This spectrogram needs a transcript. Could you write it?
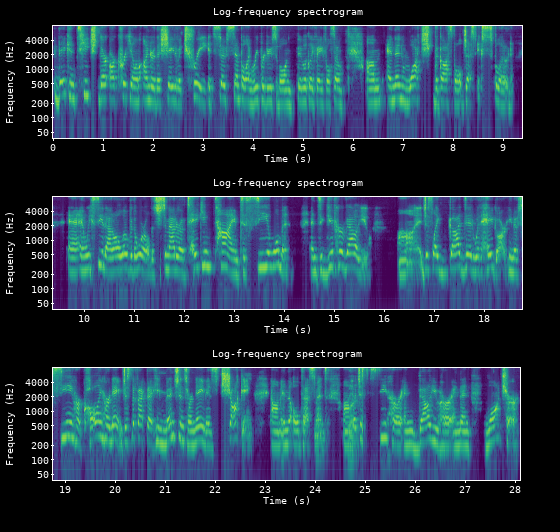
They can teach their our curriculum under the shade of a tree. It's so simple and reproducible and biblically faithful. So, um, and then watch the gospel just explode. And, and we see that all over the world. It's just a matter of taking time to see a woman and to give her value. Uh, just like God did with Hagar, you know, seeing her, calling her name. Just the fact that he mentions her name is shocking um, in the Old Testament. Um, right. But just see her and value her and then launch her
